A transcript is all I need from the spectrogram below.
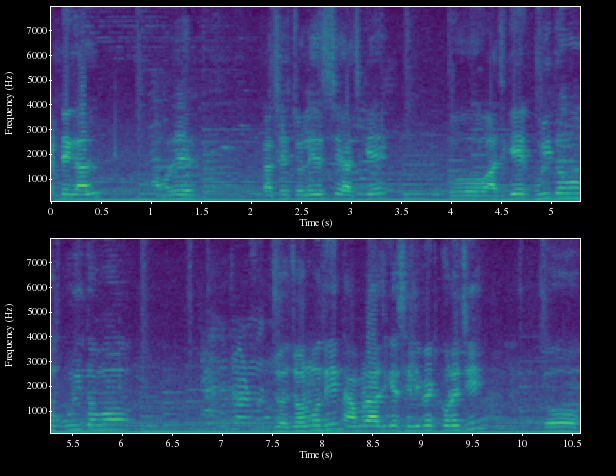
বার্থডে গার্ল আমাদের কাছে চলে এসেছে আজকে। তো আজকে কুড়িতম কুড়িতম জন্মদিন আমরা আজকে সেলিব্রেট করেছি। তো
